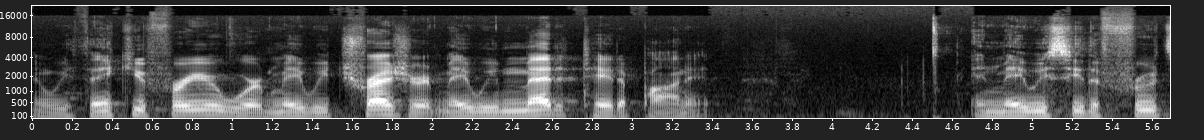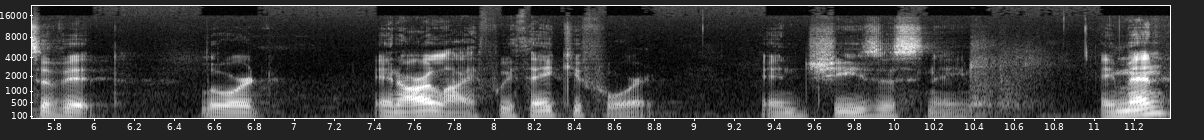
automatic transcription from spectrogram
and we thank you for your word. May we treasure it, may we meditate upon it, and may we see the fruits of it, Lord, in our life. We thank you for it. In Jesus' name. Amen.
